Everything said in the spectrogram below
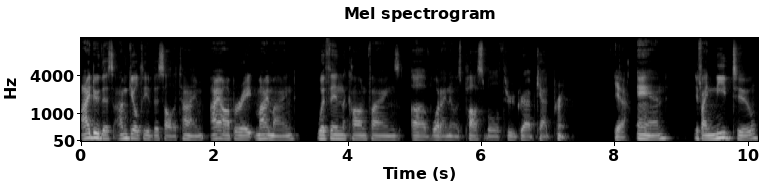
I do this, I'm guilty of this all the time. I operate my mind within the confines of what I know is possible through GrabCAD print. Yeah. And if I need to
